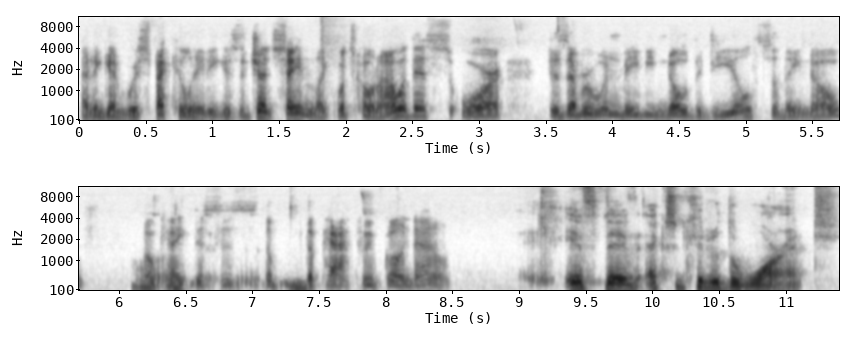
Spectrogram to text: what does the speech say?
again, we're speculating. Is the judge saying, like, what's going on with this? Or does everyone maybe know the deal so they know, okay, this is the, the path we've gone down? If they've executed the warrant,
